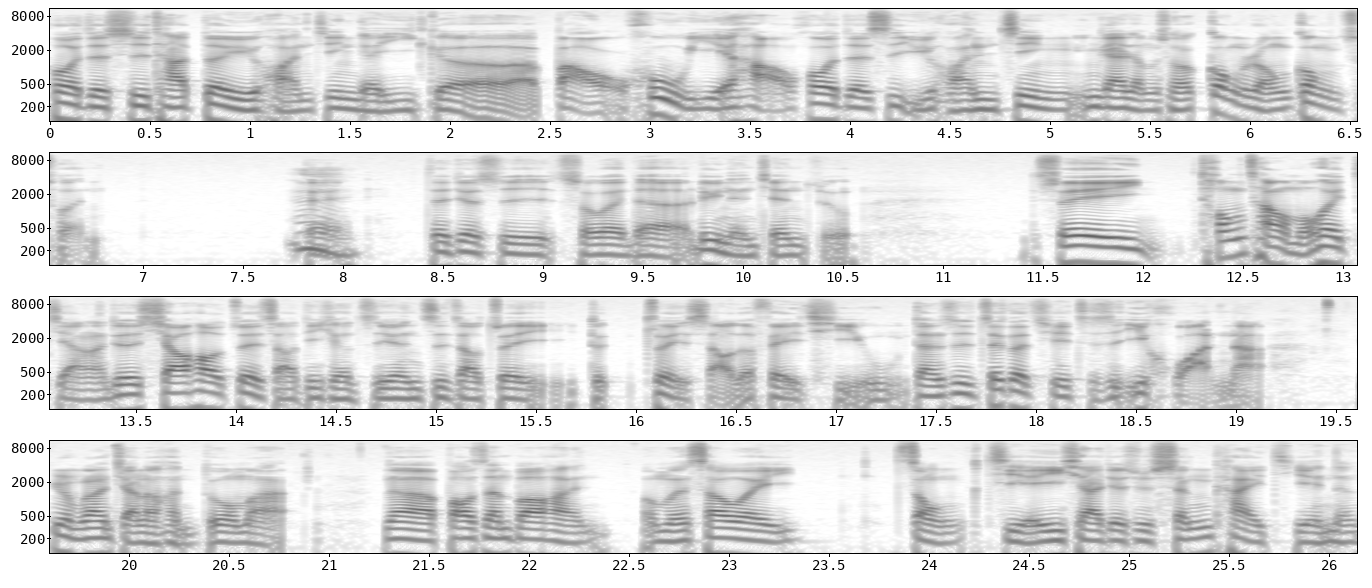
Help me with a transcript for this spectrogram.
或者是它对于环境的一个保护也好，或者是与环境应该怎么说共荣共存，对，嗯、这就是所谓的绿能建筑。所以通常我们会讲啊，就是消耗最少地球资源，制造最最少的废弃物。但是这个其实只是一环呐，因为我们刚刚讲了很多嘛。那包山包含，我们稍微总结一下，就是生态、节能、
